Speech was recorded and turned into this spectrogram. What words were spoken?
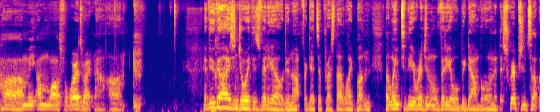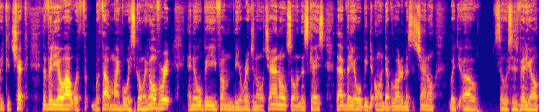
uh, I mean, I'm lost for words right now. Um, if you guys enjoyed this video, do not forget to press that like button. The link to the original video will be down below in the description so that we could check the video out with without my voice going over it. And it will be from the original channel. So in this case, that video will be on Devil Artemis' channel, which, uh, so it's his video.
